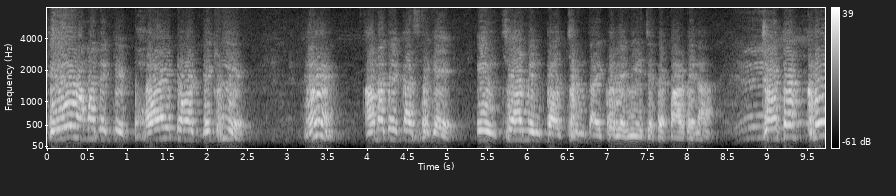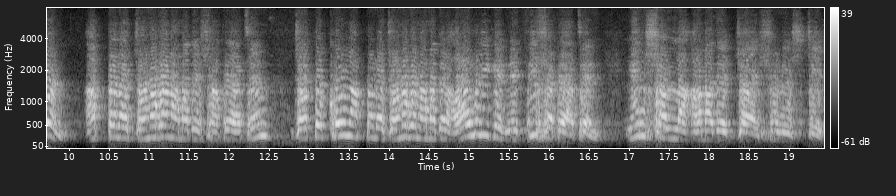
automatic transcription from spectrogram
কেউ আমাদেরকে ভয় ডর দেখিয়ে হ্যাঁ আমাদের কাছ থেকে এই চেয়ারম্যান পদ ছিনতাই করে নিয়ে যেতে পারবে না। যতক্ষণ আপনারা জনগণ আমাদের সাথে আছেন, যতক্ষণ আপনারা জনগণ আমাদের আওয়ামী লীগের নেত্রীর সাথে আছেন, ইনশাল্লাহ আমাদের জয় সুনিশ্চিত।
